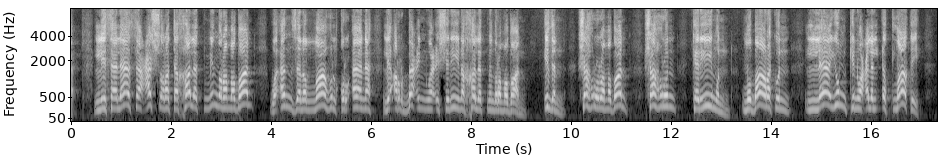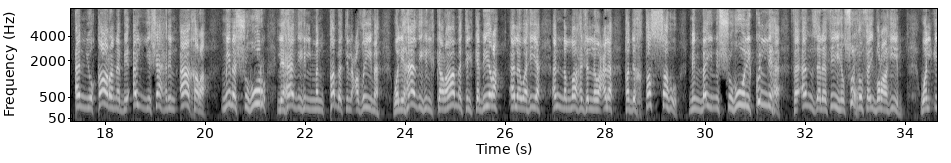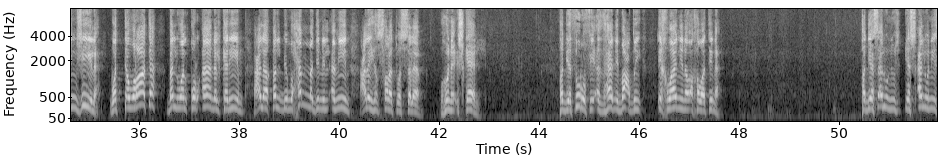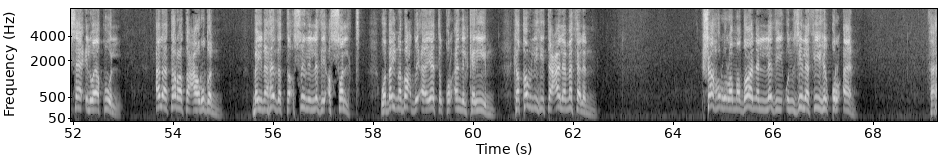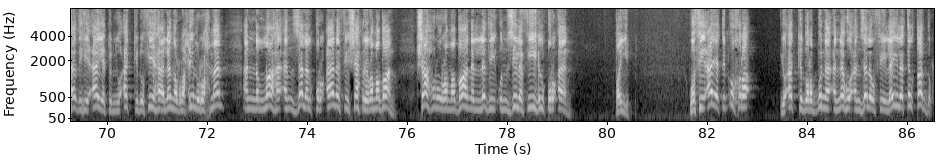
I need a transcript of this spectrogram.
لثلاث عشرة خلت من رمضان وأنزل الله القرآن لأربع وعشرين خلت من رمضان. إذا شهر رمضان شهر كريم مبارك لا يمكن على الإطلاق أن يقارن بأي شهر آخر. من الشهور لهذه المنقبة العظيمة ولهذه الكرامة الكبيرة ألا وهي أن الله جل وعلا قد اختصه من بين الشهور كلها فأنزل فيه صحف إبراهيم والإنجيل والتوراة بل والقرآن الكريم على قلب محمد الأمين عليه الصلاة والسلام. وهنا إشكال. قد يثور في أذهان بعض إخواننا وأخواتنا قد يسألني, يسألني سائل ويقول ألا ترى تعارضا بين هذا التأصيل الذي أصلت وبين بعض آيات القرآن الكريم؟ كقوله تعالى مثلا شهر رمضان الذي أنزل فيه القرآن. فهذه آية يؤكد فيها لنا الرحيم الرحمن أن الله أنزل القرآن في شهر رمضان شهر رمضان الذي أنزل فيه القرآن. طيب. وفي آية أخرى يؤكد ربنا أنه أنزله في ليلة القدر.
